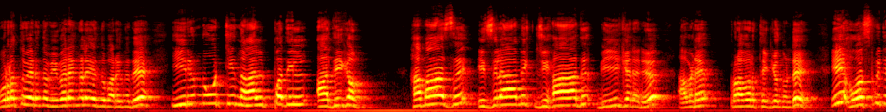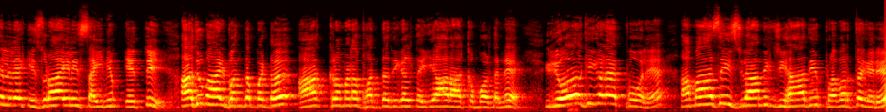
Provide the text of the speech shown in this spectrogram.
പുറത്തു വരുന്ന വിവരങ്ങൾ എന്ന് പറയുന്നത് ഇരുന്നൂറ്റി നാൽപ്പതിൽ അധികം ഹമാസ് ഇസ്ലാമിക് ജിഹാദ് ഭീകരര് അവിടെ പ്രവർത്തിക്കുന്നുണ്ട്. ഈ ഹോസ്പിറ്റലിലേക്ക് ഇസ്രായേലി സൈന്യം എത്തി. അതുമായി ബന്ധപ്പെട്ട് ആക്രമണ പദ്ധതികൾ തയ്യാറാക്കുമ്പോൾ തന്നെ രോഗികളെ പോലെ ഹമാസ് ഇസ്ലാമിക് ജിഹാദി പ്രവർത്തകര്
